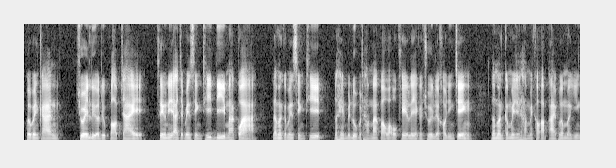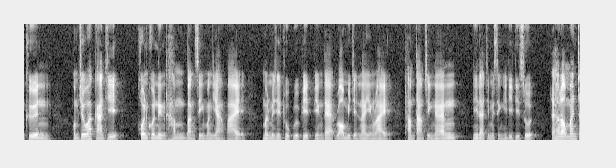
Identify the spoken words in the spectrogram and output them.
เพื่อเป็นการช่วยเหลือหรือปลอบใจ สิ่งนี้อาจจะเป็นสิ่งที่ดีมากกว่า แล้วมันก็เป็นสิ่งที่เราเห็นเป็นรูปธรรมมากกว่าว่าโอเคเราอยากจะช่วยเหลือเขาจริง ๆ แล้วมันก็ไม่ได้ทำให้เขาอับอายเพิ่มมากยิ่งขึ้น ผมเชื่อว่าการที่คนคนหนึ่งทำบางสิ่งบางอย่างไป มันไม่ใช่ถูกหรือผิดเพียงแต่เรามีเจตนาอย่างไรทำตามสิ่งนั้น นี่แหละจะเป็นสิ่งที่ดีที่สุด แต่ถ้าเรามั่นใจ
